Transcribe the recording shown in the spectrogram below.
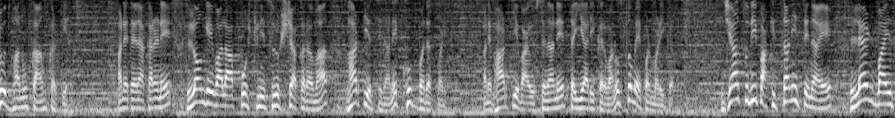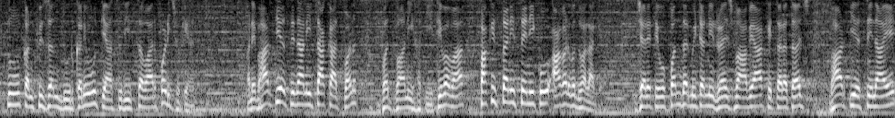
શોધવાનું કામ કરતી હતી. અને તેના કારણે લોંગેવાલા પોસ્ટની સુરક્ષા કરવામાં ભારતીય સેનાને ખૂબ મદદ મળી અને ભારતીય વાયુસેનાને તૈયારી કરવાનો સમય પણ મળી ગયો. જ્યાં સુધી પાકિસ્તાની સેનાએ લેન્ડ માઇન્સનું કન્ફ્યુઝન દૂર કર્યું, ત્યાં સુધી સવાર પડી ચૂકી હતી. અને ભારતીય સેનાની તાકાત પણ વધવાની હતી. તેવામાં પાકિસ્તાની સૈનિકો આગળ વધવા લાગ્યા. જ્યારે તેઓ પંદર મીટરની રેન્જમાં આવ્યા કે તરત જ ભારતીય સેનાએ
